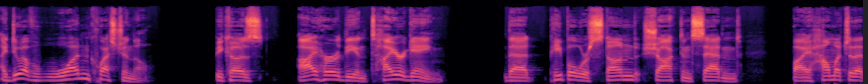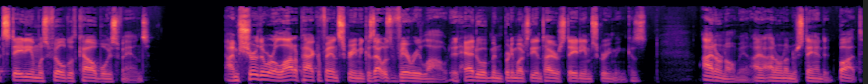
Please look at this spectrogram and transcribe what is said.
I do have one question though, because I heard the entire game that people were stunned, shocked, and saddened by how much of that stadium was filled with Cowboys fans. I'm sure there were a lot of Packer fans screaming because that was very loud. It had to have been pretty much the entire stadium screaming because I don't know, man. I, I don't understand it. But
